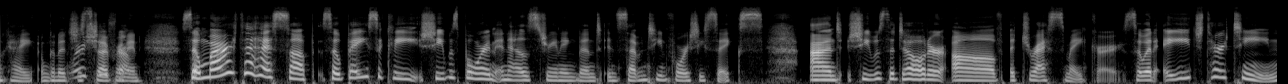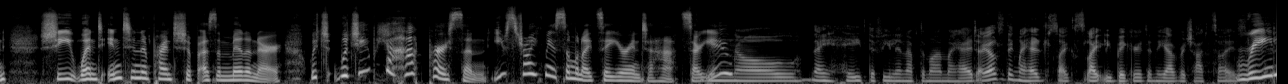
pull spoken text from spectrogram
Okay, I'm going to just dive right in. So Martha Heslop, so basically she was born in Elstree in England in 1746 and she was the daughter of a dressmaker. So at age 13, she went into an apprenticeship as a milliner, which would you be a hat person? You strike me as someone I'd say you're into hats, are you? No, I hate the feeling of them on my head. I also think my head's like slightly bigger than the average hat size. Really?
